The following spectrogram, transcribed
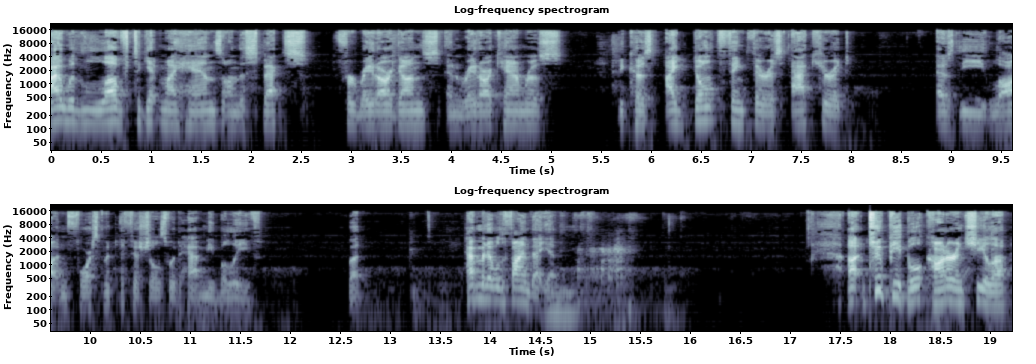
I would love to get my hands on the specs for radar guns and radar cameras because I don't think they're as accurate as the law enforcement officials would have me believe. But haven't been able to find that yet. Uh, two people, Connor and Sheila,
